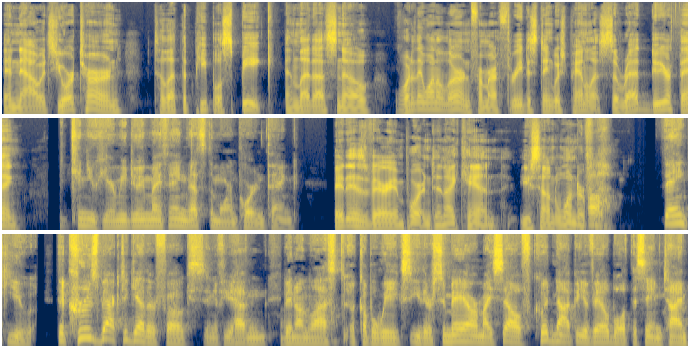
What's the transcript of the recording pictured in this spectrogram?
And now it's your turn to let the people speak and let us know what do they want to learn from our three distinguished panelists? So, Red, do your thing. Can you hear me doing my thing? That's the more important thing. It is very important, and I can. You sound wonderful. Oh, thank you. The crew's back together, folks. And if you haven't been on the last a couple weeks, either Sumaya or myself could not be available at the same time.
